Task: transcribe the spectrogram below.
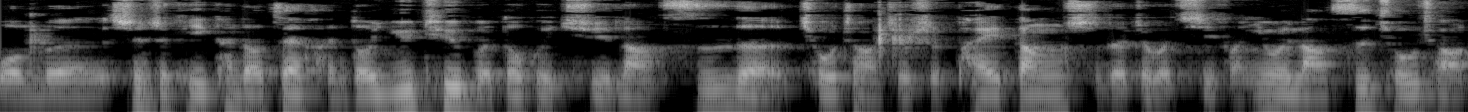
我们甚至可以看到，在很多 YouTube 都会去朗斯的球场，就是拍当时的这个气氛。因为朗斯球场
